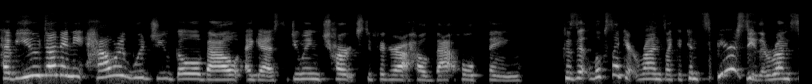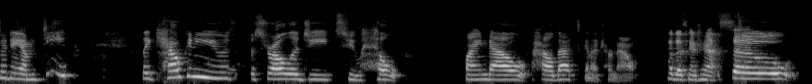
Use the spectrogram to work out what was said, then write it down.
Have you done any? How would you go about, I guess, doing charts to figure out how that whole thing? Because it looks like it runs like a conspiracy that runs so damn deep. Like, how can you use astrology to help find out how that's going to turn out? How that's going to turn out. So,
